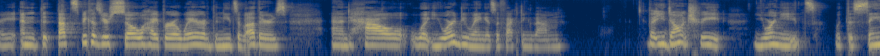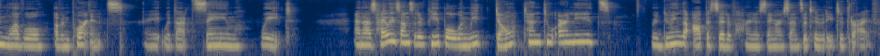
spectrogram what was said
right? And th- that's because you're so hyper aware of the needs of others and how what you're doing is affecting them that you don't treat your needs with the same level of importance, right? With that same weight. And as highly sensitive people, when we don't tend to our needs, we're doing the opposite of harnessing our sensitivity to thrive,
